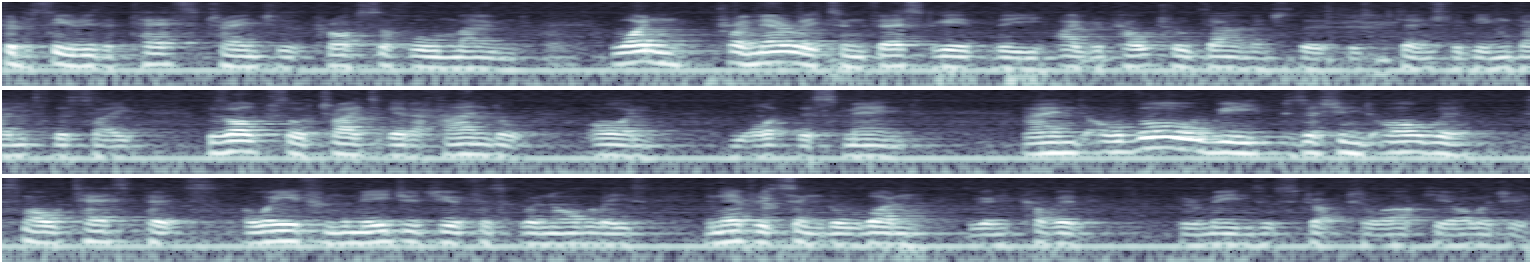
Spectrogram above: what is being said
put a series of test trenches across the whole mound. One primarily to investigate the agricultural damage that was potentially being done to the site, but also try to get a handle on what this meant. And although we positioned all the small test pits away from the major geophysical anomalies, in every single one we uncovered the remains of structural archaeology.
